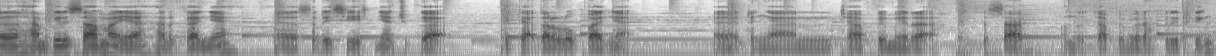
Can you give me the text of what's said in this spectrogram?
eh, hampir sama ya harganya. Eh, selisihnya juga tidak terlalu banyak eh, dengan cabai merah besar untuk cabai merah keriting.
